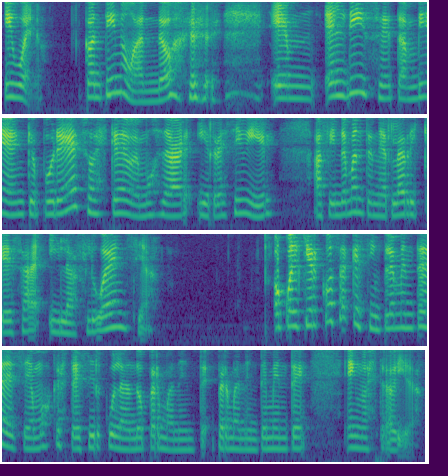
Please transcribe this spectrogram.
Y bueno, Continuando, em, él dice también que por eso es que debemos dar y recibir a fin de mantener la riqueza y la afluencia. O cualquier cosa que simplemente deseemos que esté circulando permanentemente en nuestra vida.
